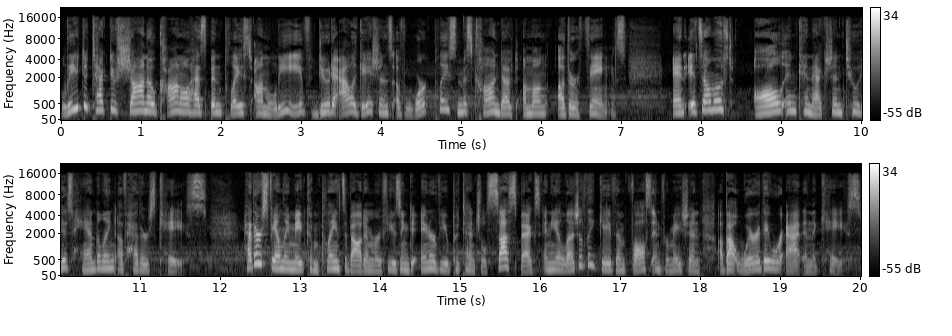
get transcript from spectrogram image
lead detective Sean O'Connell has been placed on leave due to allegations of workplace misconduct, among other things. And it's almost all in connection to his handling of Heather's case. Heather's family made complaints about him refusing to interview potential suspects, and he allegedly gave them false information about where they were at in the case.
